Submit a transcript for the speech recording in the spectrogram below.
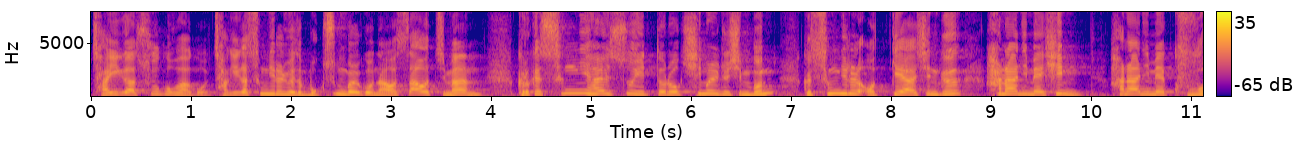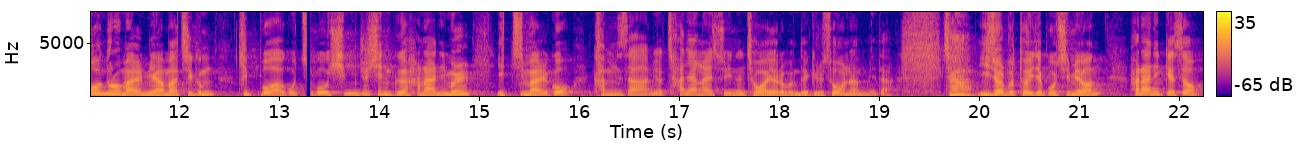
자기가 수고하고 자기가 승리를 위해서 목숨 걸고 나와 싸웠지만 그렇게 승리할 수 있도록 힘을 주신 분, 그 승리를 얻게 하신 그 하나님의 힘, 하나님의 구원으로 말미암아 지금 기뻐하고 지고 힘 주신 그 하나님을 잊지 말고 감사하며 찬양할 수 있는 저와 여러분 되기를 소원합니다. 자, 2절부터 이제 보시면 하나님께서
